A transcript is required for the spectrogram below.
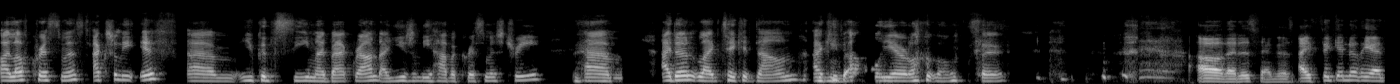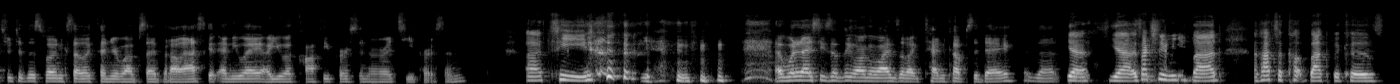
I love Christmas. Actually, if um, you could see my background, I usually have a Christmas tree. Um, I don't like take it down. I keep it up all year long. So oh, that is fabulous. I think I know the answer to this one because I looked on your website, but I'll ask it anyway. Are you a coffee person or a tea person? Uh, tea. and what did I see? Something along the lines of like 10 cups a day? Is that? Yes. Yeah. It's actually really bad. I've had to cut back because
